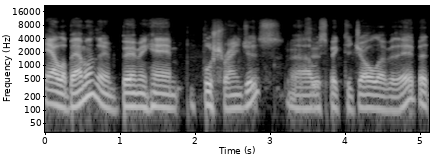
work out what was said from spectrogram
Alabama. They're in Birmingham Bushrangers. Uh, we speak to Joel over there, but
